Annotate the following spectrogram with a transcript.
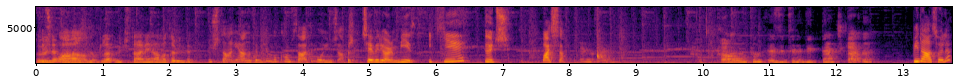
öyle puan ağızlıkla 3 taneyi anlatabildin. Üç taneyi anlatabildim bu kum saati boyunca. Çeviriyorum. Bir, iki, üç. Başla. Kalıntın ezitini dipten çıkardın. Bir daha söyle.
